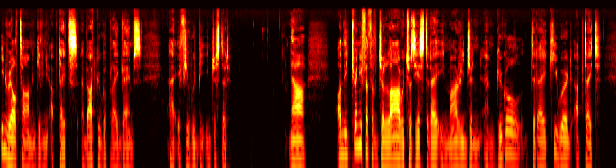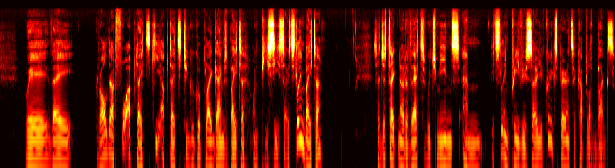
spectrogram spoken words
in real time and giving you updates about Google Play games uh, if you would be interested. Now, on the 25th of July, which was yesterday in my region, um, Google did a keyword update where they rolled out four updates, key updates to Google Play Games beta on PC. So it's still in beta. So just take note of that, which means um, it's still in preview. So you could experience a couple of bugs.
